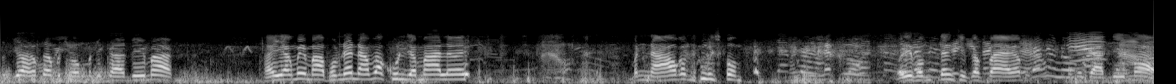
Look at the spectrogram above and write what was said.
สุดยอดครับท่านผู้ชมบรรยากาศดีมาก ใครยังไม่มาผมแนะนำว่าคุณอย่ามาเลย มันหนาวครับท่านผู้ชมวันนี้ผมนั่งจิบกาแฟครับบรรยากาศดีมาก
